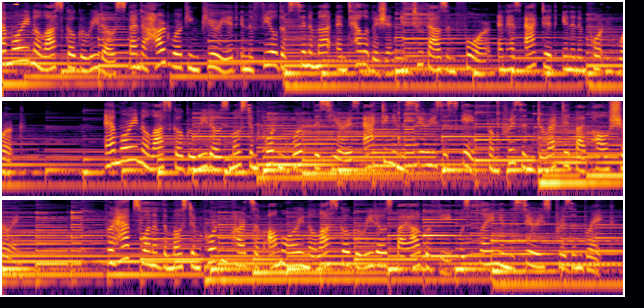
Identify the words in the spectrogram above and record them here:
Amaury Nolasco Garrido spent a hard-working period in the field of cinema and television in 2004 and has acted in an important work. Amaury Nolasco Garrido's most important work this year is acting in the series Escape from Prison directed by Paul Scheuring. Perhaps one of the most important parts of Amaury Nolasco Garrido's biography was playing in the series Prison Break.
